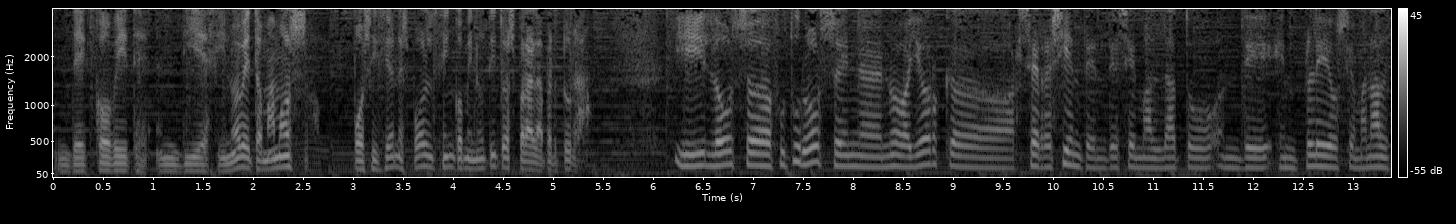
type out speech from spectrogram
de COVID-19. Tomamos posiciones, Paul, cinco minutitos para la apertura. Y los eh, futuros en eh, Nueva York eh, se resienten de ese mal dato de empleo semanal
